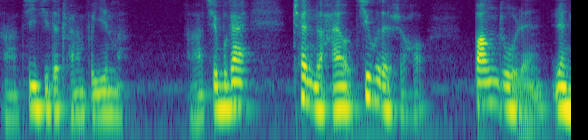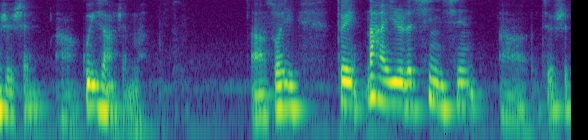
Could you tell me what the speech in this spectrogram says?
啊积极的传福音吗？啊，岂不该趁着还有机会的时候，帮助人认识神啊，归向神吗？啊，所以对那一日的信心啊，就是。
